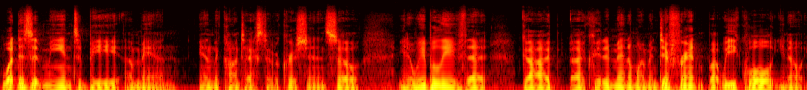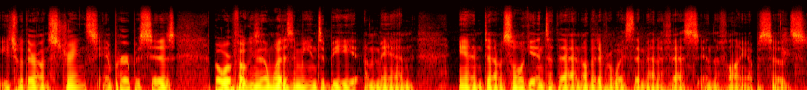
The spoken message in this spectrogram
What does it mean to be a man in the context of a Christian? And so, you know, we believe that God uh, created men and women different but equal, you know, each with their own strengths and purposes. But we're focusing on what does it mean to be a man. And um, so we'll get into that and all the different ways that manifests in the following episodes.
